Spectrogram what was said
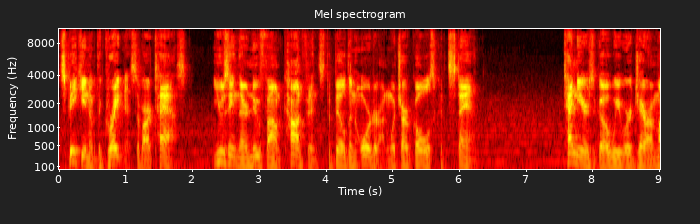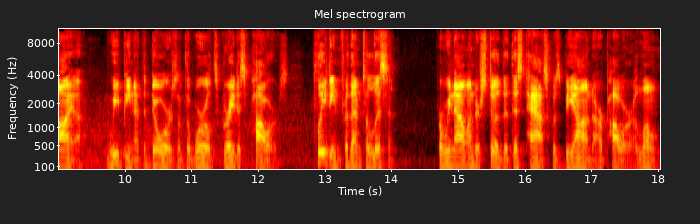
speaking of the greatness of our task, using their newfound confidence to build an order on which our goals could stand. Ten years ago, we were Jeremiah, weeping at the doors of the world's greatest powers, pleading for them to listen, for we now understood that this task was beyond our power alone.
